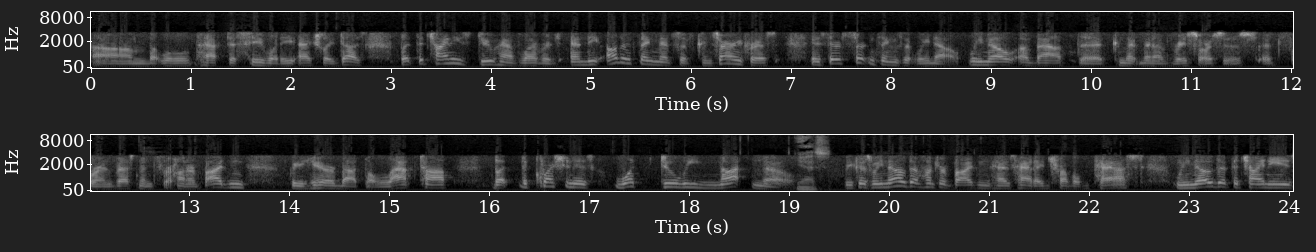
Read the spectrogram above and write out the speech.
um, but we'll have to see what he actually does. But the Chinese do have leverage. And the other thing that's of concern, Chris, is there are certain things that we know. We know about the commitment of resources for investment for Hunter Biden. We hear about the laptop. But the question is, what do we not know? Yes. Because we know that Hunter Biden has had a troubled past. We know that the Chinese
